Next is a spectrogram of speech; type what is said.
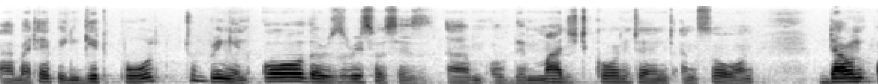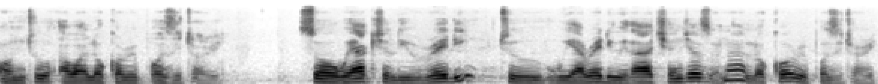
uh, by typing git pull to bring in all those resources um, of the merged content and so on down onto our local repository. So we're actually ready to, we are ready with our changes on our local repository.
